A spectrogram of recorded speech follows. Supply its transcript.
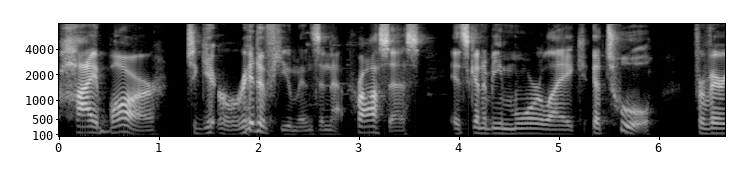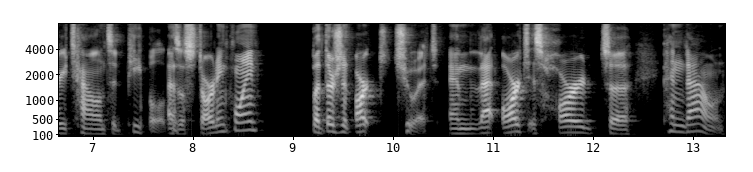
high bar to get rid of humans in that process. It's going to be more like a tool for very talented people as a starting point, but there's an art to it. And that art is hard to pin down.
